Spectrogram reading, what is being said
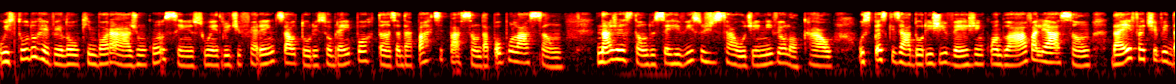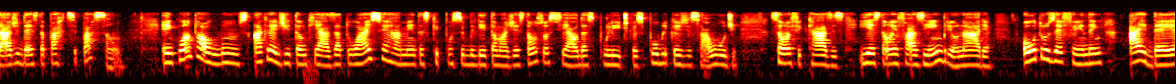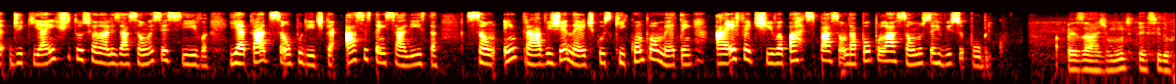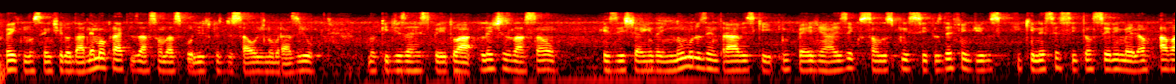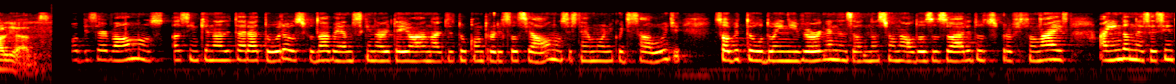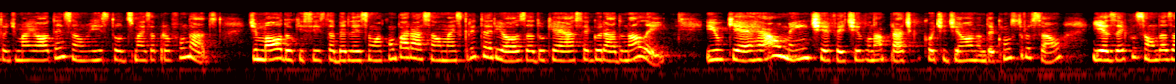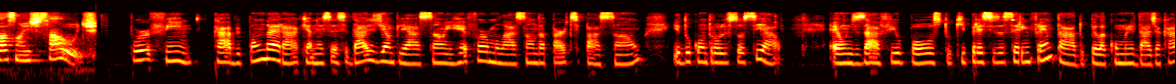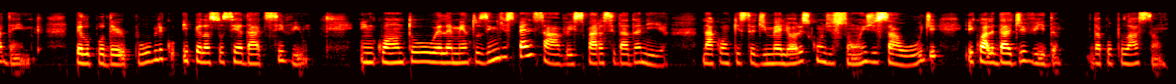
O estudo revelou que, embora haja um consenso entre diferentes autores sobre a importância da participação da população na gestão dos serviços de saúde em nível local, os pesquisadores divergem quando à avaliação da efetividade desta participação. Enquanto alguns acreditam que as atuais ferramentas que possibilitam a gestão social das políticas públicas de saúde são eficazes e estão em fase embrionária, Outros defendem a ideia de que a institucionalização excessiva e a tradição política assistencialista são entraves genéticos que comprometem a efetiva participação da população no serviço público. Apesar de muito ter sido feito no sentido da democratização das políticas de saúde no Brasil, no que diz a respeito à legislação, existe ainda inúmeros entraves que impedem a execução dos princípios defendidos e que necessitam serem melhor avaliados. Observamos, assim que na literatura, os fundamentos que norteiam a análise do controle social no Sistema Único de Saúde, sobretudo em nível organizacional dos usuários e dos profissionais, ainda necessitam de maior atenção e estudos mais aprofundados, de modo que se estabeleça uma comparação mais criteriosa do que é assegurado na lei e o que é realmente efetivo na prática cotidiana de construção e execução das ações de saúde. Por fim, cabe ponderar que a necessidade de ampliação e reformulação da participação e do controle social é um desafio posto que precisa ser enfrentado pela comunidade acadêmica, pelo poder público e pela sociedade civil, enquanto elementos indispensáveis para a cidadania na conquista de melhores condições de saúde e qualidade de vida da população.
